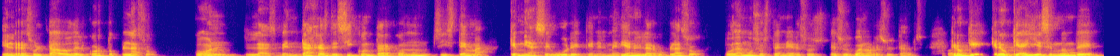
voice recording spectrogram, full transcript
el resultado del corto plazo con las ventajas de sí contar con un sistema que me asegure que en el mediano y largo plazo podamos sostener esos, esos buenos resultados. Creo que, creo que ahí es en donde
